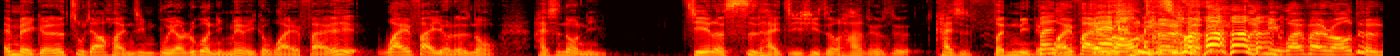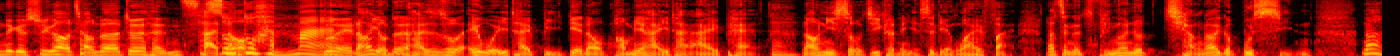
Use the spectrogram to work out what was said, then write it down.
哎，每个人的住家环境不一样。如果你没有一个 WiFi，而且 WiFi 有的那种还是那种你接了四台机器之后，它就是开始分你的 WiFi router，分你 WiFi router 的那个讯号强度，它就会很惨，速度很慢。对，然后有的人还是说，哎，我一台笔电，然后旁边还一台 iPad，然后你手机可能也是连 WiFi，那整个频宽就抢到一个不行。那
